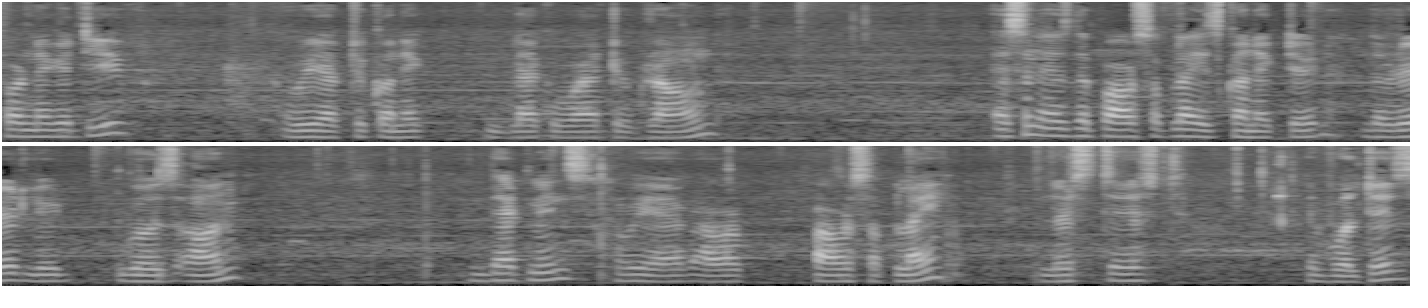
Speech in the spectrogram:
for negative we have to connect black wire to ground. As soon as the power supply is connected the red lead goes on. That means we have our power supply. Let's test the voltage.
